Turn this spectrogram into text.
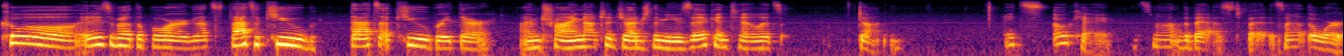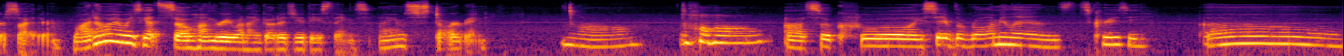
Cool. It is about the Borg. That's that's a cube. That's a cube right there. I'm trying not to judge the music until it's done. It's okay. It's not the best, but it's not the worst either. Why do I always get so hungry when I go to do these things? I am starving. Aww. Oh, so cool. You saved the Romulans. It's crazy. Oh,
